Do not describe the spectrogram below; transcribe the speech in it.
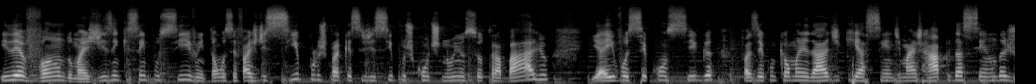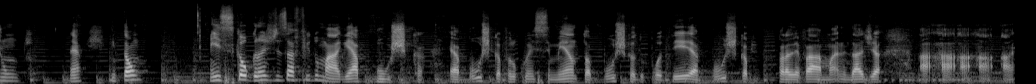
e levando, mas dizem que isso é impossível. Então você faz discípulos para que esses discípulos continuem o seu trabalho e aí você consiga fazer com que a humanidade que acende mais rápido acenda junto, né? Então esse é o grande desafio do Mag, é a busca. É a busca pelo conhecimento, a busca do poder, a busca para levar a humanidade a, a, a, a,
